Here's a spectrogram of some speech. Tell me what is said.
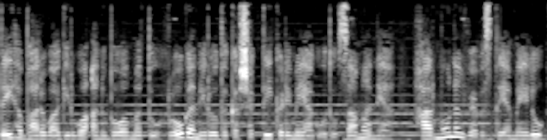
ದೇಹ ಭಾರವಾಗಿರುವ ಅನುಭವ ಮತ್ತು ರೋಗ ನಿರೋಧಕ ಶಕ್ತಿ ಕಡಿಮೆಯಾಗುವುದು ಸಾಮಾನ್ಯ ಹಾರ್ಮೋನಲ್ ವ್ಯವಸ್ಥೆಯ ಮೇಲೂ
